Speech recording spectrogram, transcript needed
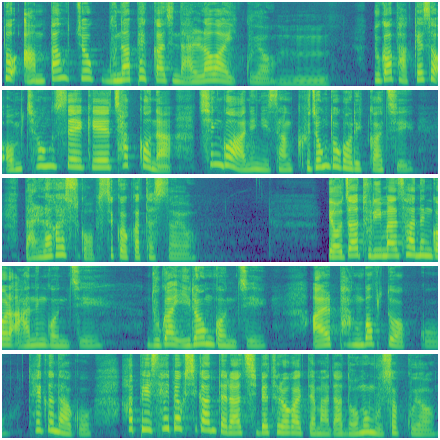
또 안방 쪽 문 앞에까지 날라와 있고요. 음. 누가 밖에서 엄청 세게 찾거나 친 거 아닌 이상 그 정도 거리까지 날아갈 수가 없을 것 같았어요. 여자 둘이만 사는 걸 아는 건지, 누가 이런 건지 알 방법도 없고, 퇴근하고 하필 새벽 시간대라 집에 들어갈 때마다 너무 무섭고요.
